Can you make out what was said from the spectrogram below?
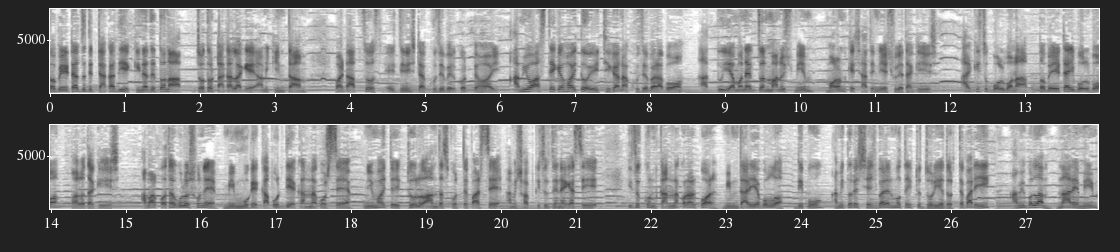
তবে এটা যদি টাকা দিয়ে কিনা যেত না, যত টাকা লাগে আমি কিনতাম। বাট আফসোস, এই জিনিসটা খুঁজে বের করতে হয়। আমিও আজ থেকে হয়তো এই ঠিকানা খুঁজে বেড়াবো। আর তুই এমন একজন মানুষ, মিম, মরণকে সাথে নিয়ে শুয়ে থাকিস। আর কিছু বলব না, তবে এটাই বলব, ভালো থাকিস। আমার কথাগুলো শুনে মিম মুখে কাপড় দিয়ে কান্না করছে। মিম হয়তো একটু হলেও আন্দাজ করতে পারছে, আমি সবকিছু জেনে গেছি। কিছুক্ষণ কান্না করার পর মিম দাঁড়িয়ে বলল, দীপু, আমি তোরে শেষবারের মতো একটু জড়িয়ে ধরতে পারি? আমি বললাম, না রে মিম,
